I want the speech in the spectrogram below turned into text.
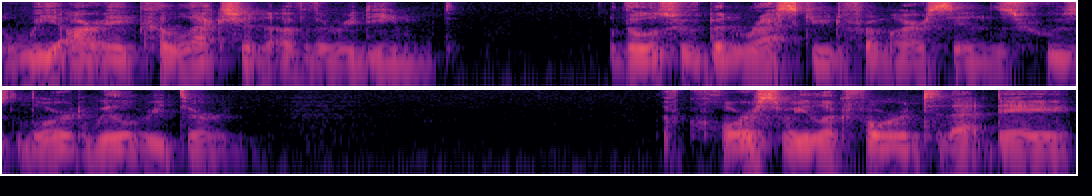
We are a collection of the redeemed, those who've been rescued from our sins, whose Lord will return. Of course, we look forward to that day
